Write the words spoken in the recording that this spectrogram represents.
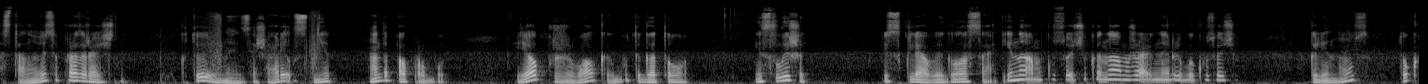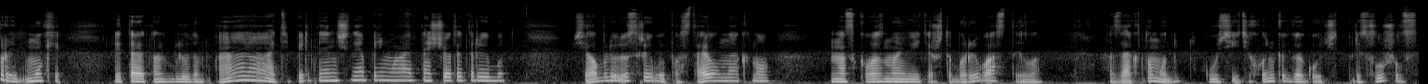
а становится прозрачной. Кто ее знает, зажарился, нет, надо попробовать. Взял, проживал, как будто готово. И слышит песклявые голоса. И нам кусочек, и нам жареной рыбы кусочек. Оглянулся, только рыб, мухи летают над блюдом. А, теперь я начинаю понимать насчет этой рыбы. Взял блюдо с рыбой, поставил на окно на сквозной ветер, чтобы рыба остыла. За окном идут гуси и тихонько гогочет. Прислушался.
